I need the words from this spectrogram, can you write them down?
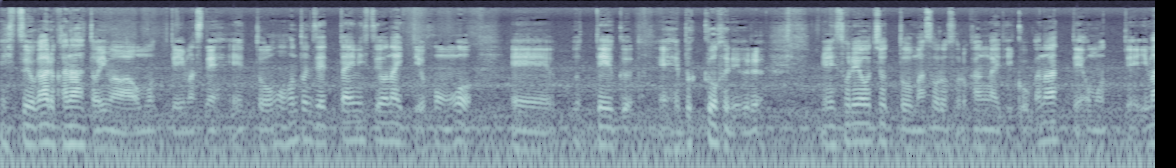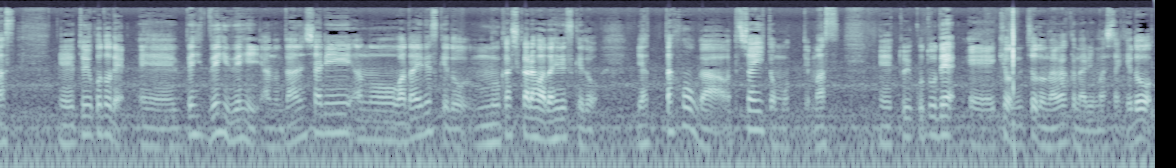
必要があるかなと今は思っていますね。えっと、本当に絶対に必要ないっていう本を、えー、売っていく、えー、ブックオフで売る。えー、それをちょっと、まあ、そろそろ考えていこうかなって思っています。えー、ということで、えー、ぜひぜひぜひ、あの、断捨離、あの、話題ですけど、昔から話題ですけど、やった方が私はいいと思ってます。えー、ということで、えー、今日ちょっと長くなりましたけど、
